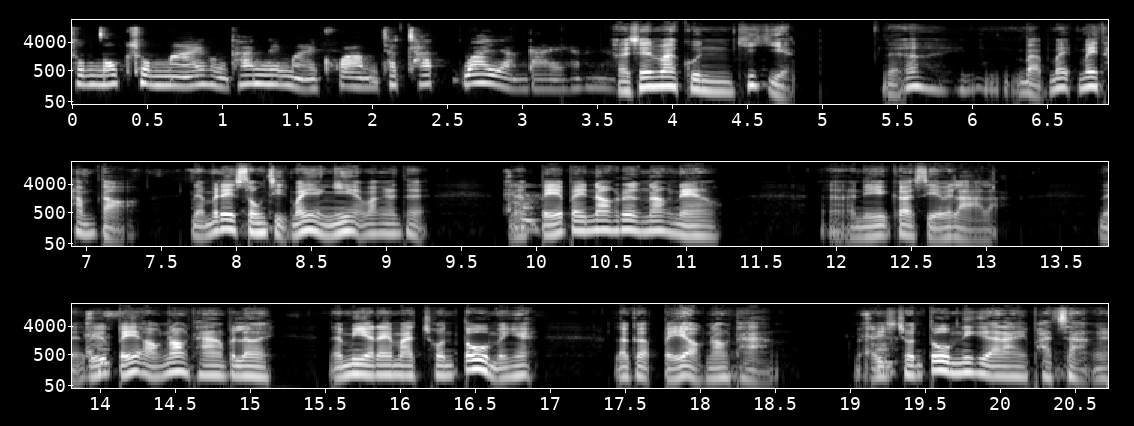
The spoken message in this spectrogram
ชมนกชมไม้ของท่านนี่หมายความชัดๆว่าอย่างไรคะท่านเออเช่นว่าคุณขี้เกียจนะเอ้ยแบบไม่ไม่ทำต่อเนี่ยไม่ได้ทรงจิตไว้อย่างนี้ว่างั้นเถอะนะ เป๋ไปนอกเรื่องนอกแนวอ่าอันนี้ก็เสียเวลาละนะหรือเป๋ออกนอกทางไปเลยนะมีอะไรมาชนตู้มอย่างเงี้ย แล้วก็เป๋ออกนอกทางนะไอ้ชนตู้มนี่คืออะไรผัสสะไง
